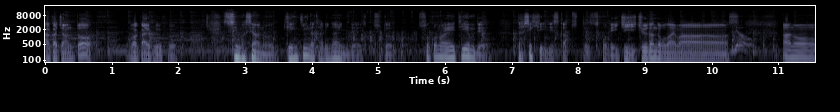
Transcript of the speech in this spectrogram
赤ちゃんと若い夫婦。すいませんあの現金が足りないんでちょっとそこの ATM で出してきていいですかっつってそこで一時中断でございます。あの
